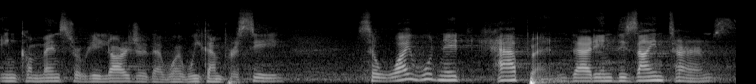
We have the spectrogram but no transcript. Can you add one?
incommensurably larger than what we can perceive. So why wouldn't it happen that in design terms,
